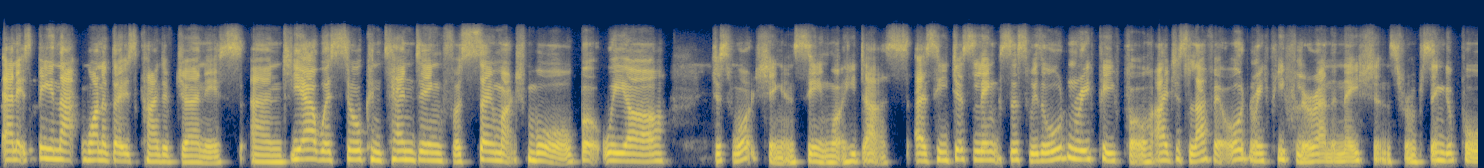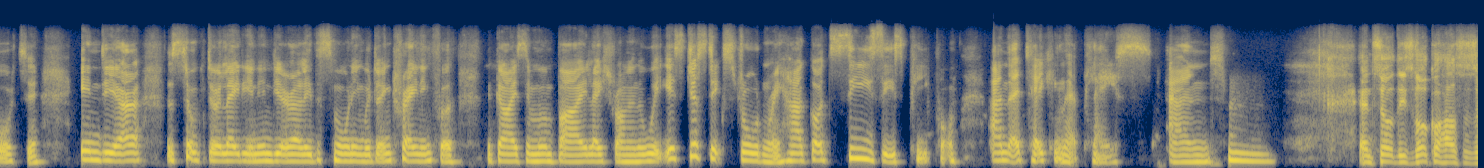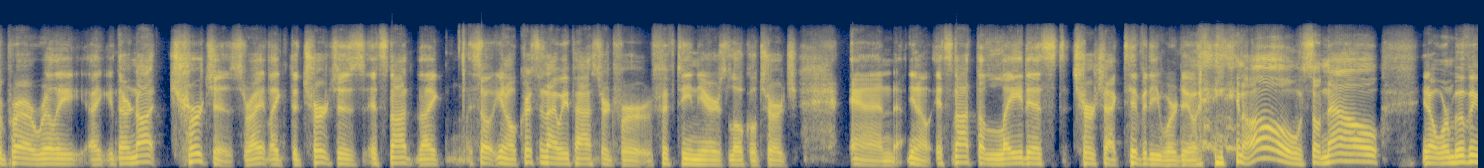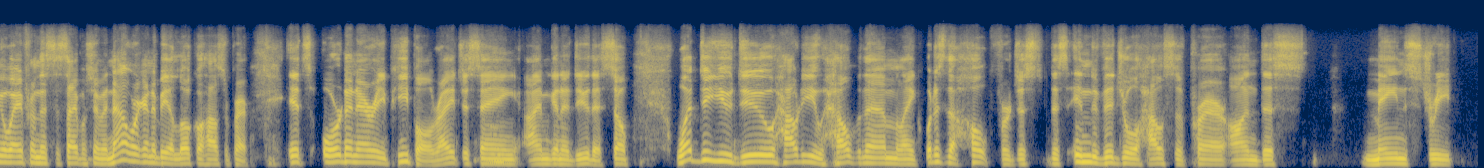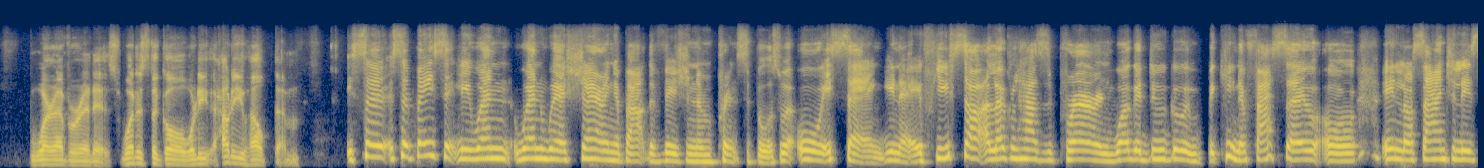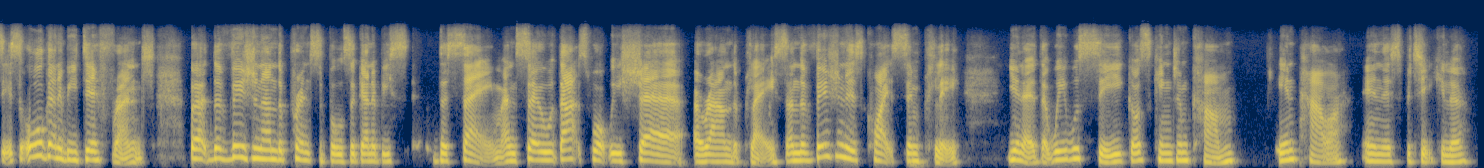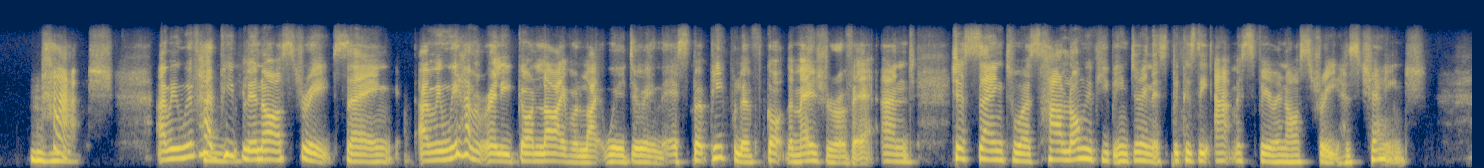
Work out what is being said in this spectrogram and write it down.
And it's been that one of those kind of journeys. And yeah, we're still contending for so much more, but we are just watching and seeing what he does as he just links us with ordinary people. I just love it. Ordinary people around the nations from Singapore to India. I was talking to a lady in India early this morning. We're doing training for the guys in Mumbai later on in the week. It's just extraordinary how God sees these people and they're taking their place. And mm. And so these local houses of prayer really, uh, they're not churches, right? Like the churches, it's not like, so, you know, Chris and I, we pastored for 15 years local church. And, you know, it's not the latest church activity we're doing. you know, oh, so now, you know, we're moving away from this discipleship and now we're going to be a local house of prayer. It's ordinary people, right? Just mm-hmm. saying, I'm going to do this. So what do you do? How do you help them? Like, what is the hope for just this individual house of prayer on this main street wherever it is. What is the goal? What do you how do you help them? So so basically when when we're sharing about the vision and principles we're always saying you know if you start a local house of prayer in Ouagadougou in Burkina Faso or in Los Angeles it's all going to be different but the vision and the principles are going to be the same. And so that's what we share around the place. And the vision is quite simply you know that we will see God's kingdom come in power in this particular mm-hmm. patch. I mean, we've had mm-hmm. people in our street saying, I mean, we haven't really gone live on like we're doing this, but people have got the measure of it and just saying to us, How long have you been doing this? Because the atmosphere in our street has changed.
